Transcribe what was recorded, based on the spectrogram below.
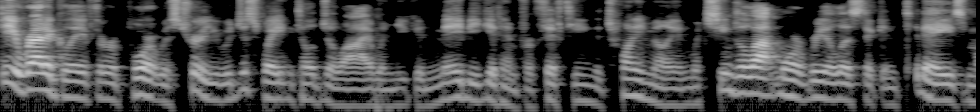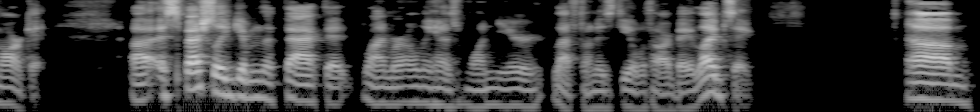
theoretically, if the report was true, you would just wait until July when you could maybe get him for 15 to 20 million, which seems a lot more realistic in today's market uh, especially given the fact that Laimer only has one year left on his deal with RB Leipzig. Um,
